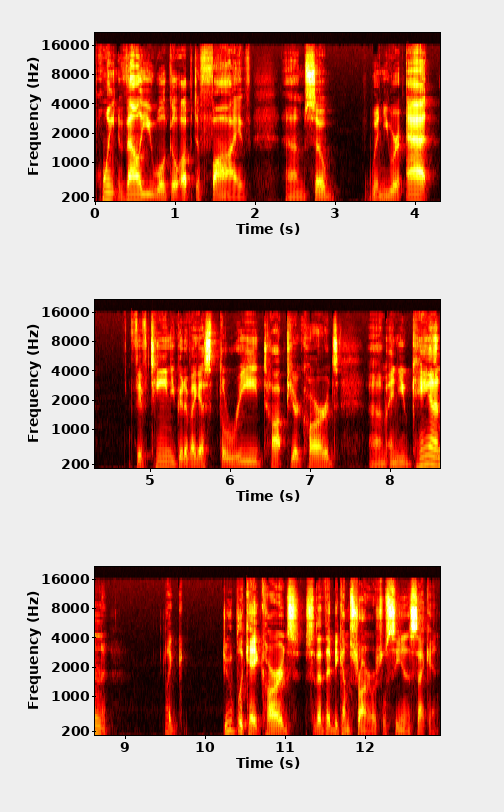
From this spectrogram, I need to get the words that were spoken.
point value will go up to five. Um, so when you were at 15, you could have, I guess, three top tier cards, um, and you can like duplicate cards so that they become stronger, which we'll see in a second.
